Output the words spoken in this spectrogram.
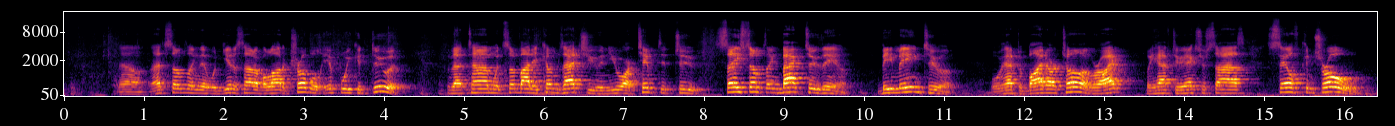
Now, that's something that would get us out of a lot of trouble if we could do it. That time when somebody comes at you and you are tempted to say something back to them, be mean to them. Well, we have to bite our tongue, right? We have to exercise self control.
